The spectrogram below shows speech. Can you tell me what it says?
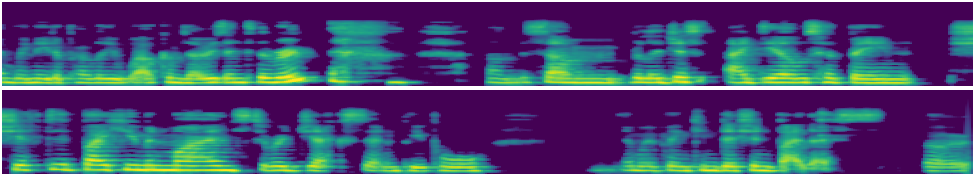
And we need to probably welcome those into the room. um, some religious ideals have been shifted by human minds to reject certain people, and we've been conditioned by this. So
